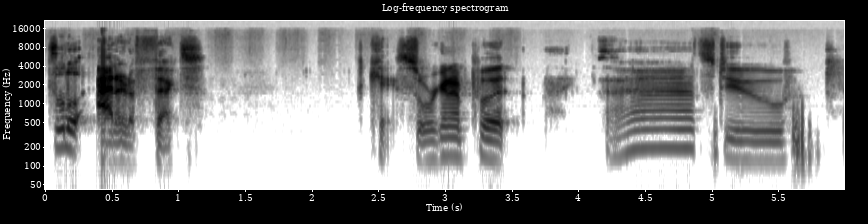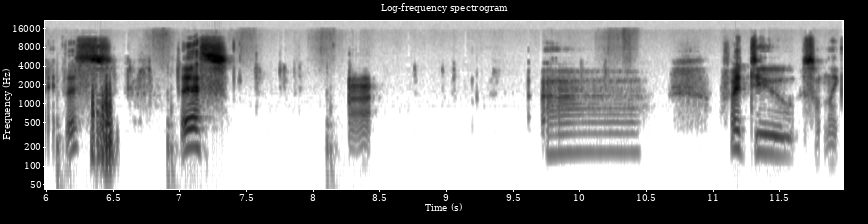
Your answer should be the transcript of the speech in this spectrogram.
It's a little added effect. Okay, so we're gonna put. Uh, let's do this, this. Uh, uh, if I do something like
